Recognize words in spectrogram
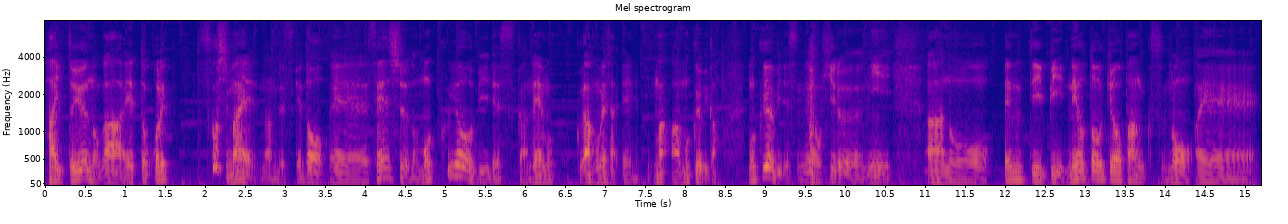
はい、というのが、えっと、これ少し前なんですけど、えー、先週の木曜日ですかね、木あ、ごめんなさい。え、まあ、木曜日か。木曜日ですね、お昼に、あの、NTP、ネオ東京パンクスの、え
